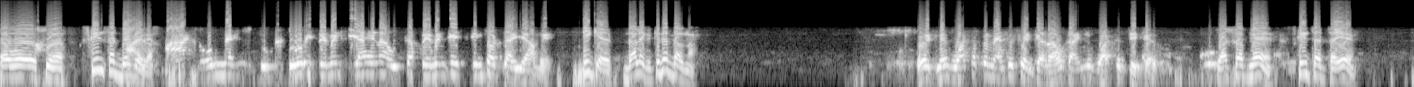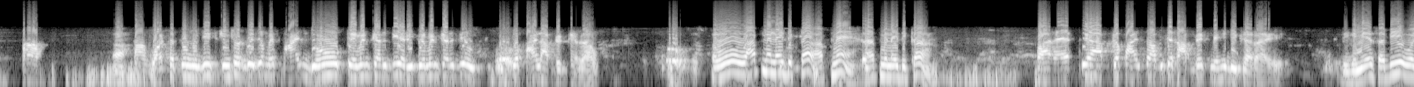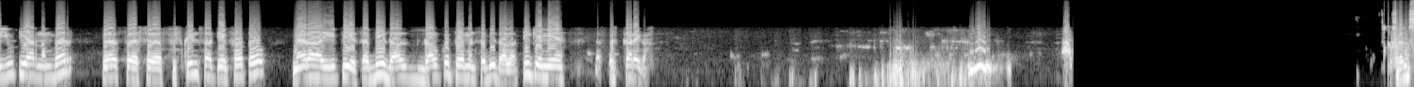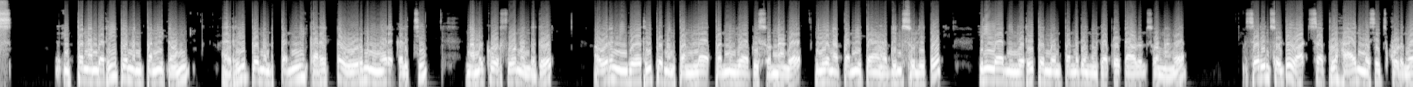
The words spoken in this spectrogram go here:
वो स्क्रीन शॉट लोन नहीं तुमने जो रिपेमेंट किया है ना उसका पेमेंट के स्क्रीनशॉट चाहिए हमें। ठीक है डालेगा। किधर डालना? वेट मैं व्हाट्सएप पे मैसेज सेंड कर रहा हूँ काइंडली व्हाट्सएप चेक करो। व्हाट्सएप में स्क्रीन शॉट चाहिए? हाँ। हाँ। हाँ व्हाट्सएप पे मुझे स्क्रीनशॉट भेजो मैं फ़ाइल जो पेमेंट कर दिया रिपेमेंट कर दिया उस- उसका फ़ाइल अपडेट कर रहा हूँ। वो ऐप में नहीं दिखता? ऐप में? ऐप में नहीं दिखा? पर ऐसे आपका फ़ाइल तो अभी तक अपडेट नहीं दिखा रहा है। मैं सभी वो U T R number plus screenshot ये फ़ोटो मेरा ईपी सभी डाल डाल को पेमेंट सभी डाला ठीक है मैं करेगा ஃப்ரெண்ட்ஸ் இப்போ நம்ம ரீபேமெண்ட் பண்ணிட்டோம் ரீபேமெண்ட் பண்ணி கரெக்டாக ஒரு மணி நேரம் கழிச்சு நமக்கு ஒரு ஃபோன் வந்தது அவரு நீங்க ரீபேமெண்ட் பண்ணல பண்ணுங்க அப்படி சொன்னாங்க இல்ல நான் பண்ணிட்டேன் அப்படின்னு சொல்லிட்டு இல்லை நீங்கள் ரீபேமெண்ட் பண்ணது எங்களுக்கு அப்டேட் ஆகலன்னு சொன்னாங்க. சரின்னு சொல்லிட்டு வாட்ஸ்அப்பில் ஹாய் மெசேஜ் போடுங்க.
